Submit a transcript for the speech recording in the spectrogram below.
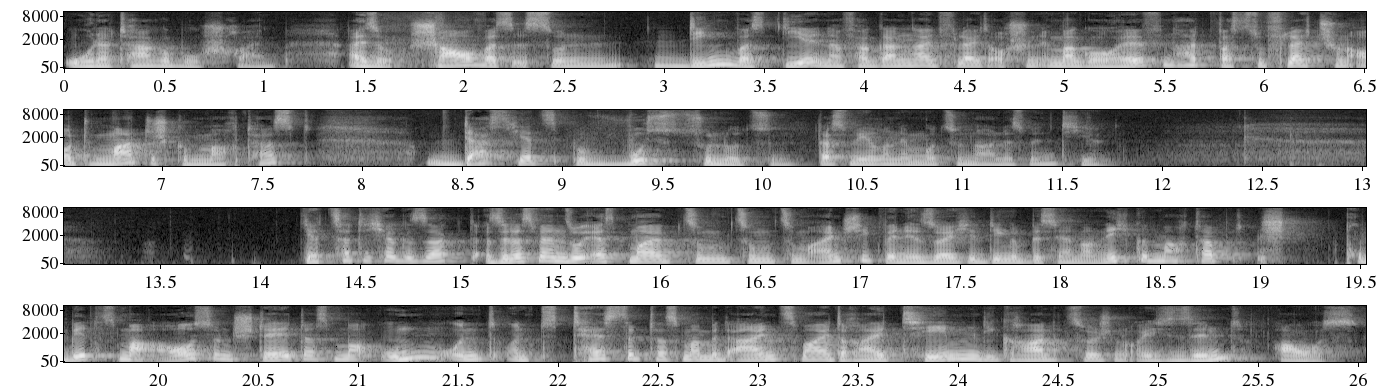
oder Tagebuch schreiben. Also schau, was ist so ein Ding, was dir in der Vergangenheit vielleicht auch schon immer geholfen hat, was du vielleicht schon automatisch gemacht hast, das jetzt bewusst zu nutzen. Das wäre ein emotionales Ventil. Jetzt hatte ich ja gesagt, also das wären so erstmal zum, zum, zum Einstieg, wenn ihr solche Dinge bisher noch nicht gemacht habt, probiert es mal aus und stellt das mal um und, und testet das mal mit ein, zwei, drei Themen, die gerade zwischen euch sind, aus.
